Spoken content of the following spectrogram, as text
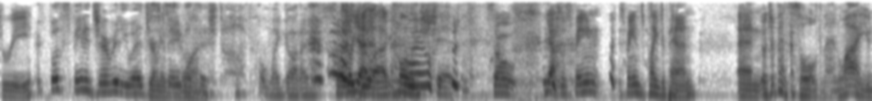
three. if both Spain and Germany win, Germany has Spain will one. finish top. Oh my god, I'm so, So, yeah. gulagged. Holy shit. So yeah, so Spain Spain's playing Japan. And Yo, Japan sold, man. Why are you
